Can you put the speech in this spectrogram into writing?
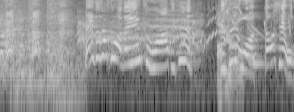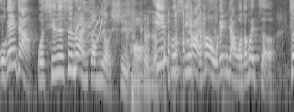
这就是我的衣橱啊，只是，只是我东西，我我跟你讲，我其实是乱中有序。衣服洗好以后，我跟你讲，我都会折。折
